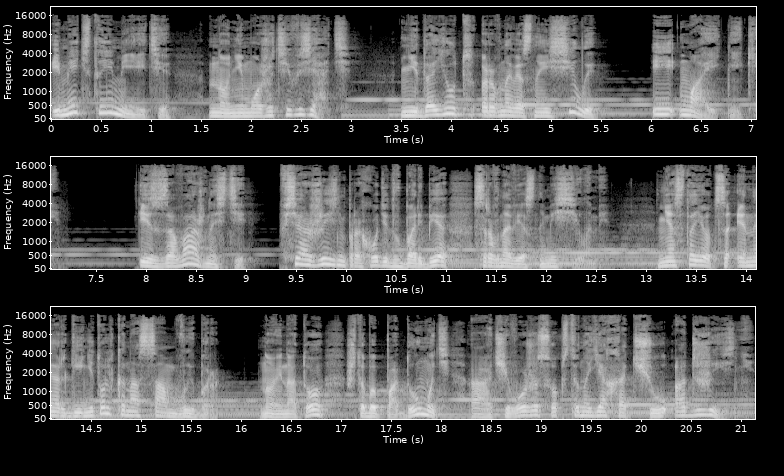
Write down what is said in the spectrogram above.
Иметь-то имеете, но не можете взять. Не дают равновесные силы и маятники. Из-за важности вся жизнь проходит в борьбе с равновесными силами. Не остается энергии не только на сам выбор, но и на то, чтобы подумать, а чего же, собственно, я хочу от жизни.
